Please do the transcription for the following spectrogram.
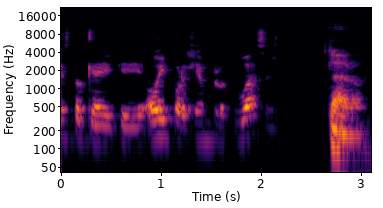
esto que, que hoy, por ejemplo, tú haces. Claro.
